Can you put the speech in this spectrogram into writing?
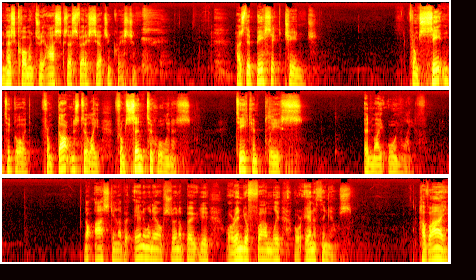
in his commentary, asks this very searching question Has the basic change from Satan to God, from darkness to light, from sin to holiness, taken place in my own life? Not asking about anyone else round about you or in your family or anything else. Have I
